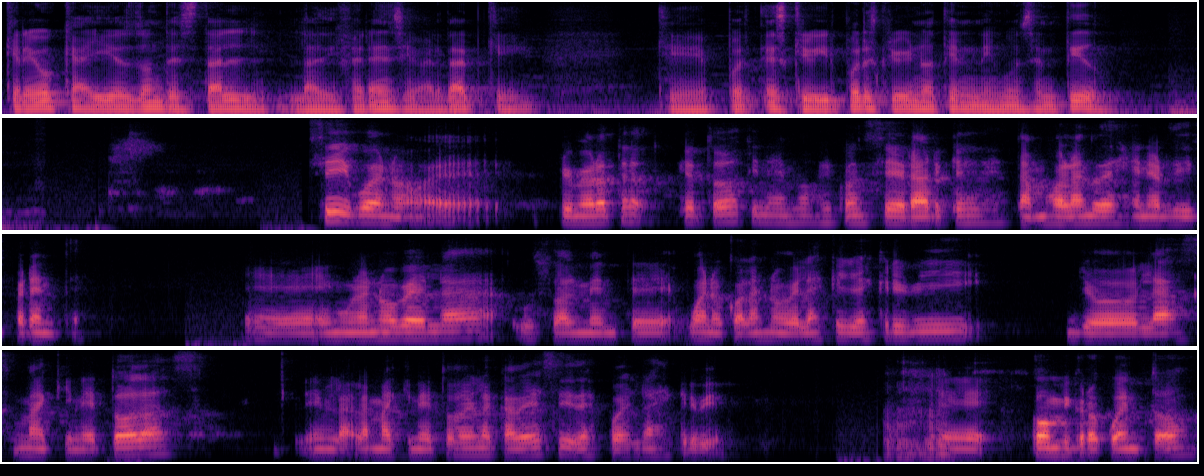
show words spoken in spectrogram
creo que ahí es donde está la diferencia, ¿verdad? Que, que pues, escribir por escribir no tiene ningún sentido. Sí, bueno, eh, primero que todos tenemos que considerar que estamos hablando de géneros diferentes. Eh, en una novela, usualmente, bueno, con las novelas que yo escribí, yo las maquiné todas en la, la maquiné todo en la cabeza y después las escribí. Eh, con microcuentos.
